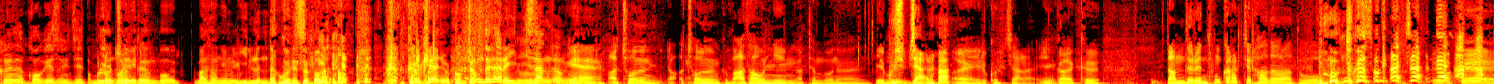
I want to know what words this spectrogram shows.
그래서 거기서 이제 물론 저희도 뭐 마선님을 잃는다고 해서 그렇게 하지 마. 걱정되잖아 인지상정에 아 저는 저는 그 마사오님 같은 분은 읽고 싶지 않아? 예, 읽고 싶지 않아요. 그러니까 그 남들은 손가락질 하더라도 누가 소개하지 않네. 이렇게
